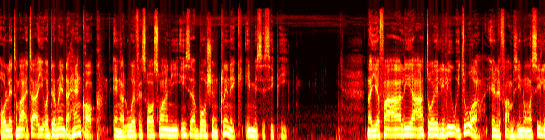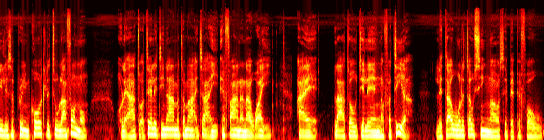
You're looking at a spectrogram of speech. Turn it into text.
O le tamaitai o Derenda Hancock e ngā lue whesoswani i se abortion clinic i Mississippi. Na ia wha alia ato e liliu i tua e le wha masinonga sili le Supreme Court le tūla whono o le ato tele tina matamaitai e whanana wai ai lātou te leenga whatia le tau o le tau singa o se pepe fōu.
